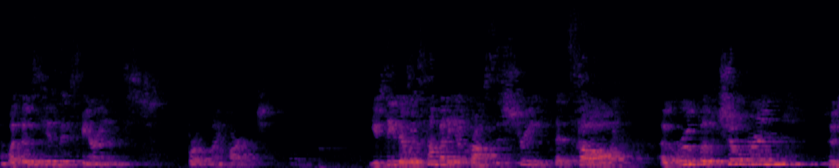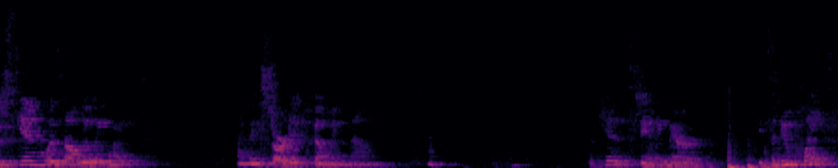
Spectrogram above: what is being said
And what those kids experienced broke my heart. You see, there was somebody across the street that saw a group of children whose skin was not lily white, and they started filming them. The kids standing there, it's a new place.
